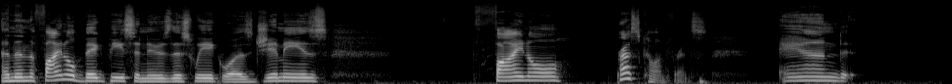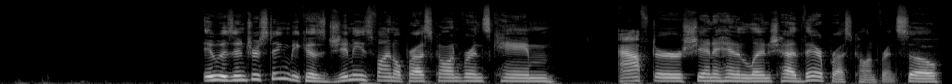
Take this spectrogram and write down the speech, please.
And then the final big piece of news this week was Jimmy's final press conference. And it was interesting because Jimmy's final press conference came after Shanahan and Lynch had their press conference. So,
